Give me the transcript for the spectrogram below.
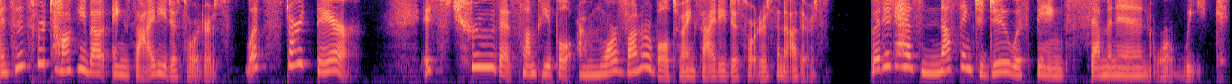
And since we're talking about anxiety disorders, let's start there. It's true that some people are more vulnerable to anxiety disorders than others, but it has nothing to do with being feminine or weak.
